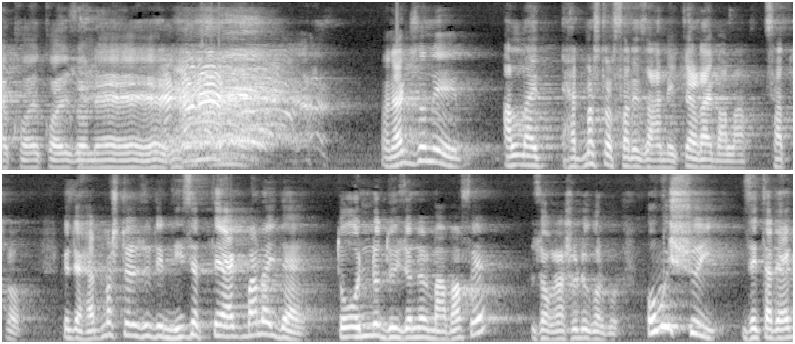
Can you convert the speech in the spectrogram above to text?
এক হয় কয়জনে মানে একজনে আল্লাহ হেডমাস্টার স্যারে জানে কেড়ায় বালা ছাত্র। কিন্তু হেডমাস্টার যদি নিজের তে এক বানাই দেয়, তো অন্য দুইজনের মা বাপে ঝগড়া শুরু করব। অবশ্যই যে তার এক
